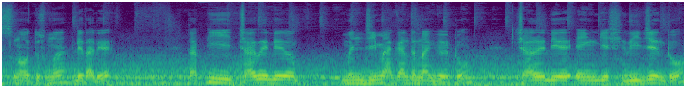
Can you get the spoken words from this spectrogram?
snow tu semua, dia tak ada. Tapi cara dia menjimatkan tenaga tu, cara dia engage region tu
